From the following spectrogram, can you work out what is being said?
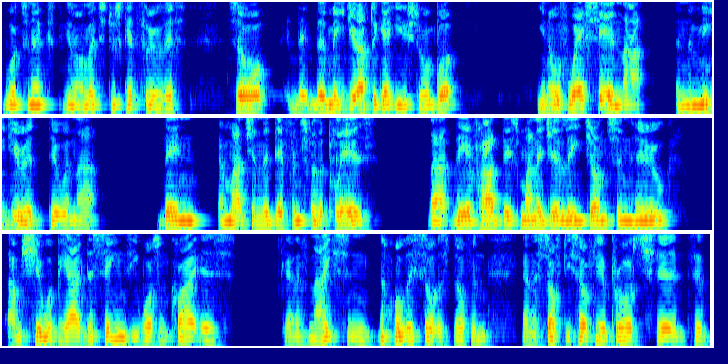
what's next? You know, let's just get through this. So the, the media have to get used to him. But you know, if we're saying that and the media are doing that, then imagine the difference for the players that they've had this manager, Lee Johnson, who I'm sure behind the scenes he wasn't quite as kind of nice and all this sort of stuff and kind of softy softy approach to, to,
